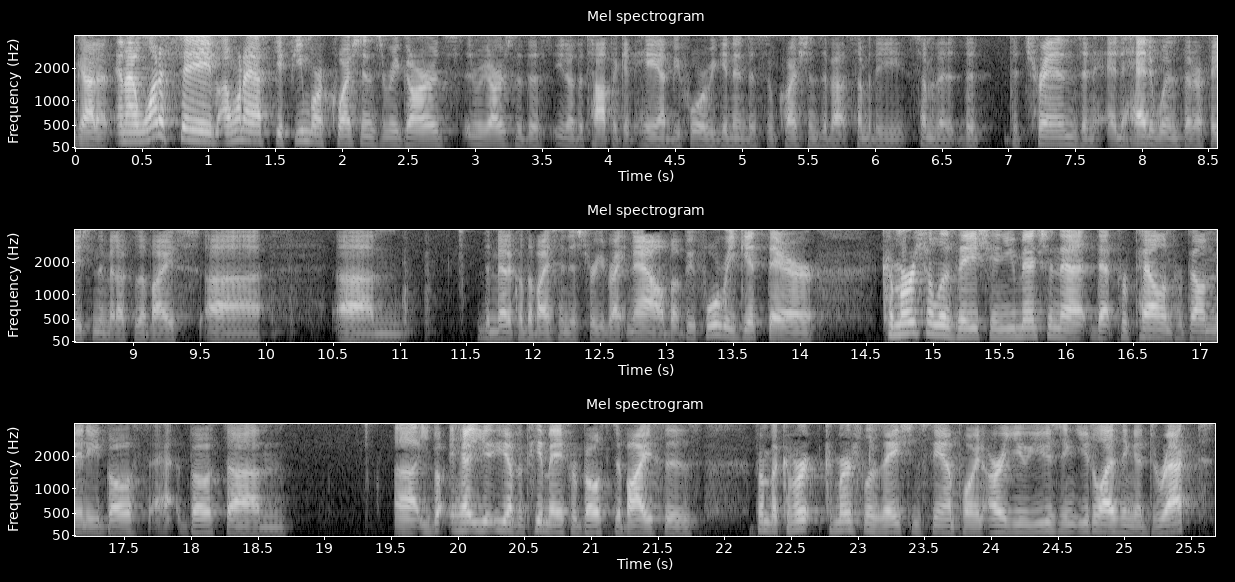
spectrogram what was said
got it. And I want to save. I want to ask you a few more questions in regards in regards to this, you know, the topic at hand before we get into some questions about some of the some of the the, the trends and, and headwinds that are facing the medical device uh, um, the medical device industry right now. But before we get there commercialization, you mentioned that that Propel and Propel Mini both both um, uh, you, you have a PMA for both devices. From a commercialization standpoint, are you using utilizing a direct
